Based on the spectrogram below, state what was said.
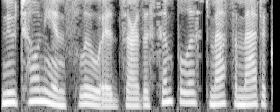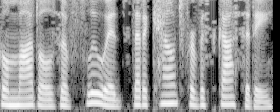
Newtonian fluids are the simplest mathematical models of fluids that account for viscosity.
